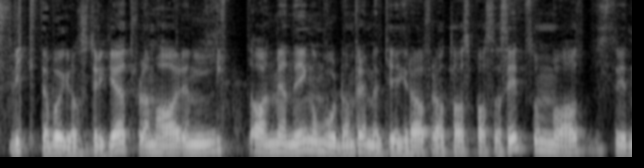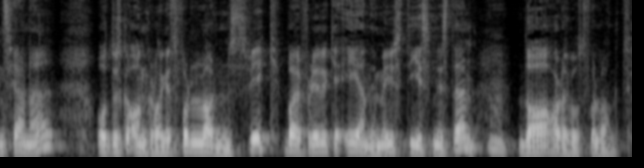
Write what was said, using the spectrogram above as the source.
svikter borgernes trygghet, for de har en litt annen mening om hvordan fremmedkrigere fratas passet sitt, som var stridens kjerne, og at du skal anklages for landssvik bare fordi du ikke er enig med justisministeren, mm. da har det gått for langt.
